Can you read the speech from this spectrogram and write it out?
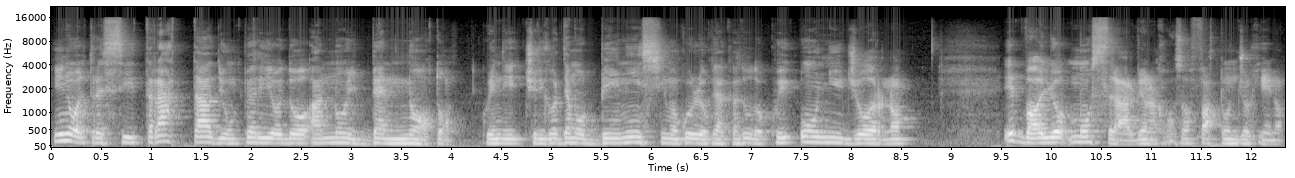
inoltre si tratta di un periodo a noi ben noto, quindi ci ricordiamo benissimo quello che è accaduto qui ogni giorno. E voglio mostrarvi una cosa, ho fatto un giochino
